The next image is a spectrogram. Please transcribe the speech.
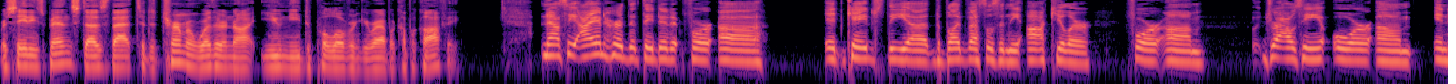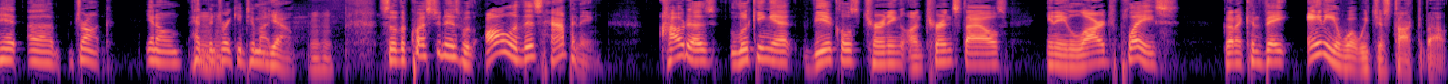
Mercedes Benz does that to determine whether or not you need to pull over and grab a cup of coffee. Now, see, I had heard that they did it for uh, it gauged the uh, the blood vessels in the ocular for um, drowsy or um, in hit uh, drunk. You know, had been drinking too much. Yeah. So the question is with all of this happening, how does looking at vehicles turning on turnstiles in a large place going to convey any of what we just talked about?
